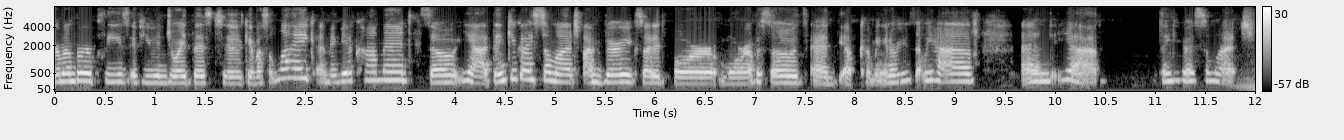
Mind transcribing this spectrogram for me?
Remember, please, if you enjoyed this, to give us a like and maybe a comment. So, yeah, thank you guys so much. I'm very excited for more episodes and the upcoming interviews that we have. And yeah, thank you guys so much.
